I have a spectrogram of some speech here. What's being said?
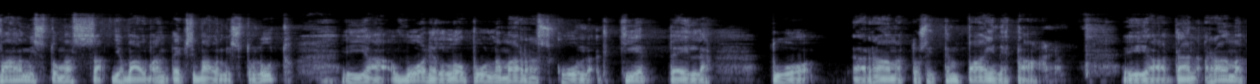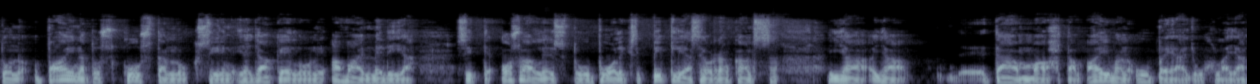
valmistumassa ja val, anteeksi valmistunut. Ja vuoden lopulla marraskuun kieppeillä tuo raamattu sitten painetaan. Ja tämän raamatun painatuskustannuksiin ja jakeluun niin avainmedia sitten osallistuu puoliksi Bibliaseuran kanssa ja, ja tämä on mahtava, aivan upea juhla ja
